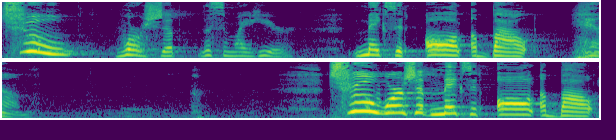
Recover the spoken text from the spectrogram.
True worship, listen right here, makes it all about Him. True worship makes it all about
